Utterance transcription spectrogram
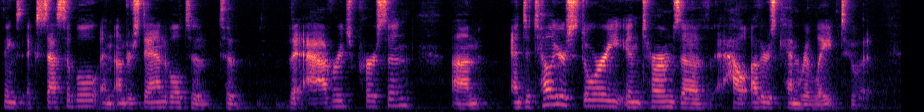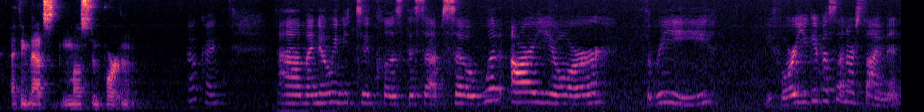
things accessible and understandable to, to the average person um, and to tell your story in terms of how others can relate to it. I think that's most important. Okay. Um, I know we need to close this up. So, what are your three, before you give us an assignment,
